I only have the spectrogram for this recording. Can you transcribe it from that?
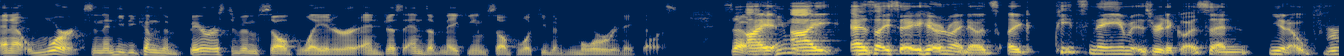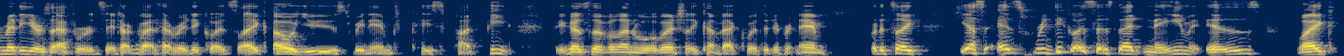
And it works. And then he becomes embarrassed of himself later and just ends up making himself look even more ridiculous. So I, was- I, as I say here in my notes, like Pete's name is ridiculous, and you know, for many years afterwards, they talk about how ridiculous, like, oh, you used to be named Paste Pot Pete because the villain will eventually come back with a different name. But it's like, yes, as ridiculous as that name is, like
